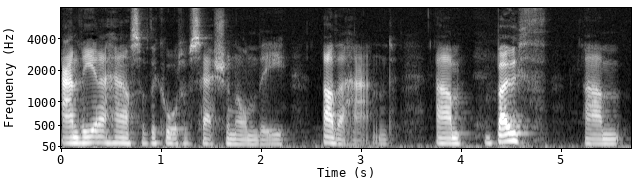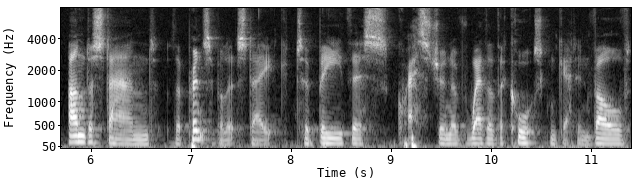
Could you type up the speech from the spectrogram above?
and the inner house of the Court of Session on the other hand. Um, both um, understand the principle at stake to be this question of whether the courts can get involved,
